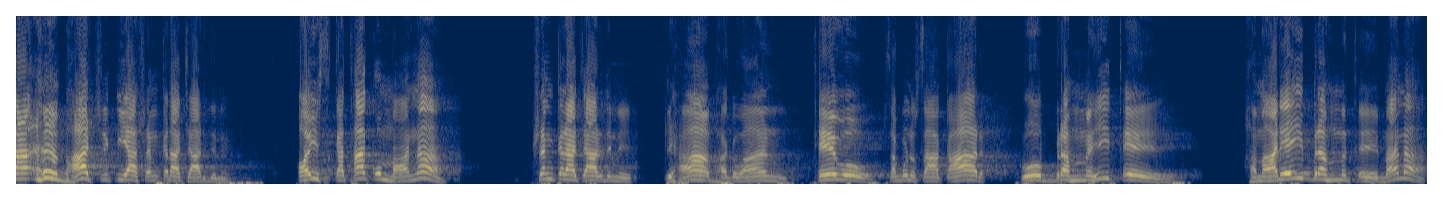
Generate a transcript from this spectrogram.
का भाष्य किया शंकराचार्य ने, और इस कथा को माना शंकराचार्य ने कि हाँ भगवान थे वो, सगुण साकार, वो ब्रह्म ही थे। हमारे ही ब्रह्म थे, माना।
